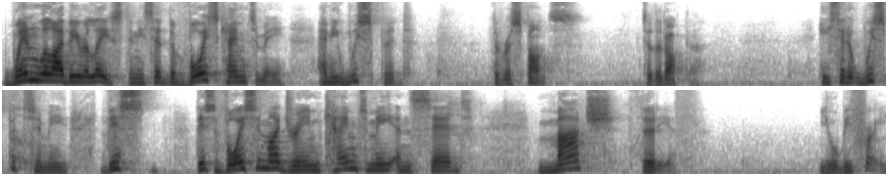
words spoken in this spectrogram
When will I be released? And he said, The voice came to me and he whispered the response to the doctor. He said, It whispered to me, This this voice in my dream came to me and said, March 30th, you'll be free.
